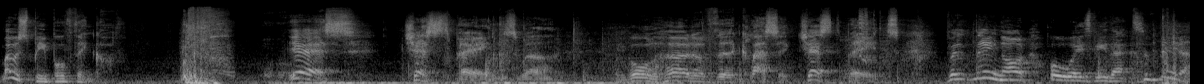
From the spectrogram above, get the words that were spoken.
most people think of. Yes, chest pains. Well, we've all heard of the classic chest pains, but it may not always be that severe.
